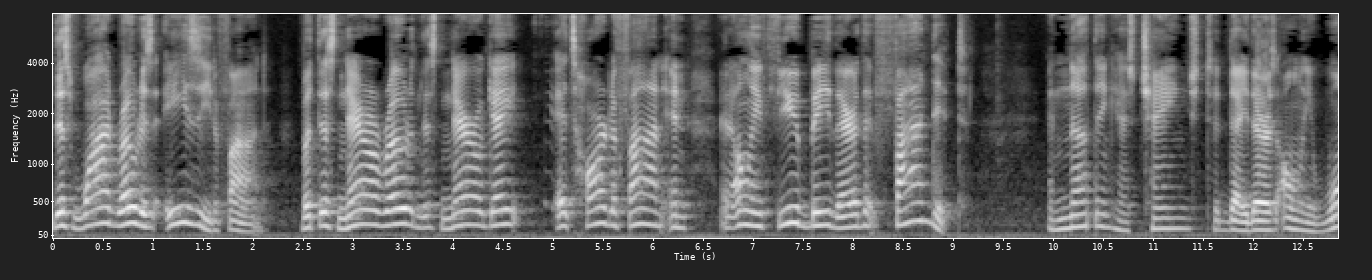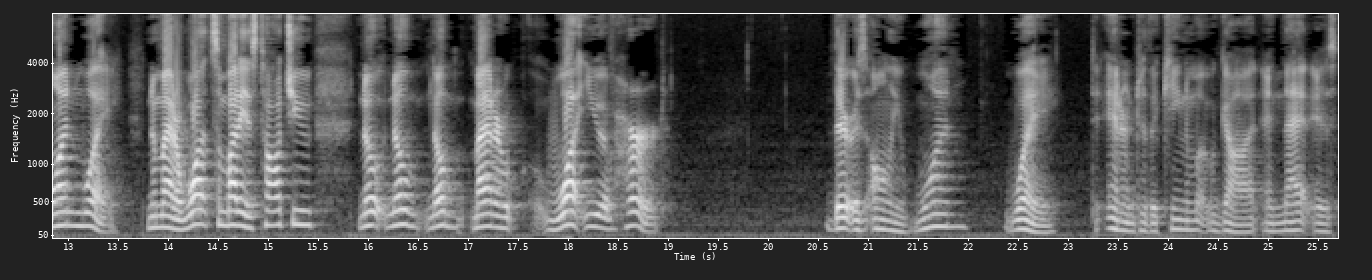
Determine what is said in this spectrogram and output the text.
this wide road is easy to find. But this narrow road and this narrow gate, it's hard to find. And, and only few be there that find it. And nothing has changed today. There is only one way. No matter what somebody has taught you, no, no, no matter what you have heard, there is only one way to enter into the kingdom of God, and that is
